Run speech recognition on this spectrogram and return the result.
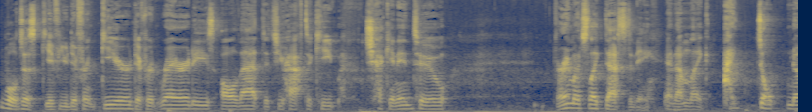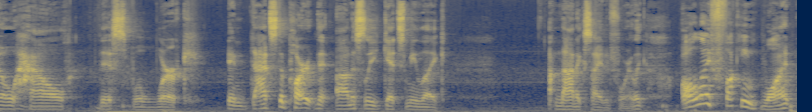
will just give you different gear, different rarities, all that that you have to keep checking into. Very much like Destiny. And I'm like, I don't know how this will work. And that's the part that honestly gets me like I'm not excited for. Like all I fucking want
